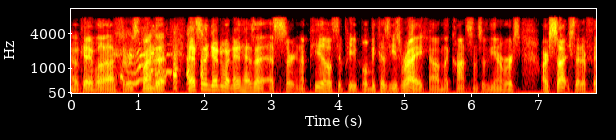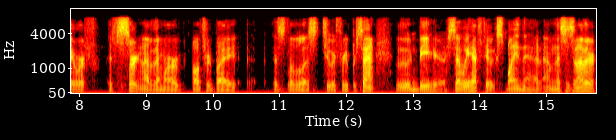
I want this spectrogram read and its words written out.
Okay, well, I have to respond to that. That's a good one. It has a, a certain appeal to people because he's right. Um, the constants of the universe are such that if they were, if certain of them were altered by as little as two or three percent, we wouldn't be here. So we have to explain that. Um, this is another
